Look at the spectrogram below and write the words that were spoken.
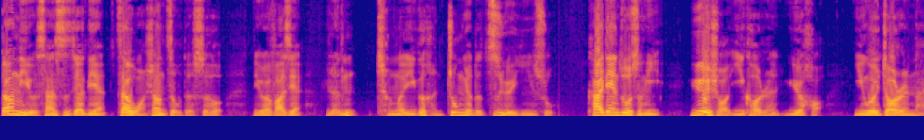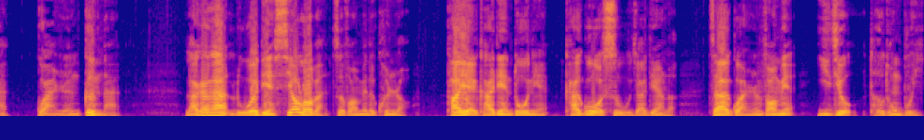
当你有三四家店在往上走的时候，你会发现人成了一个很重要的制约因素。开店做生意，越少依靠人越好。因为招人难，管人更难。来看看卤味店肖老板这方面的困扰。他也开店多年，开过四五家店了，在管人方面依旧头痛不已。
